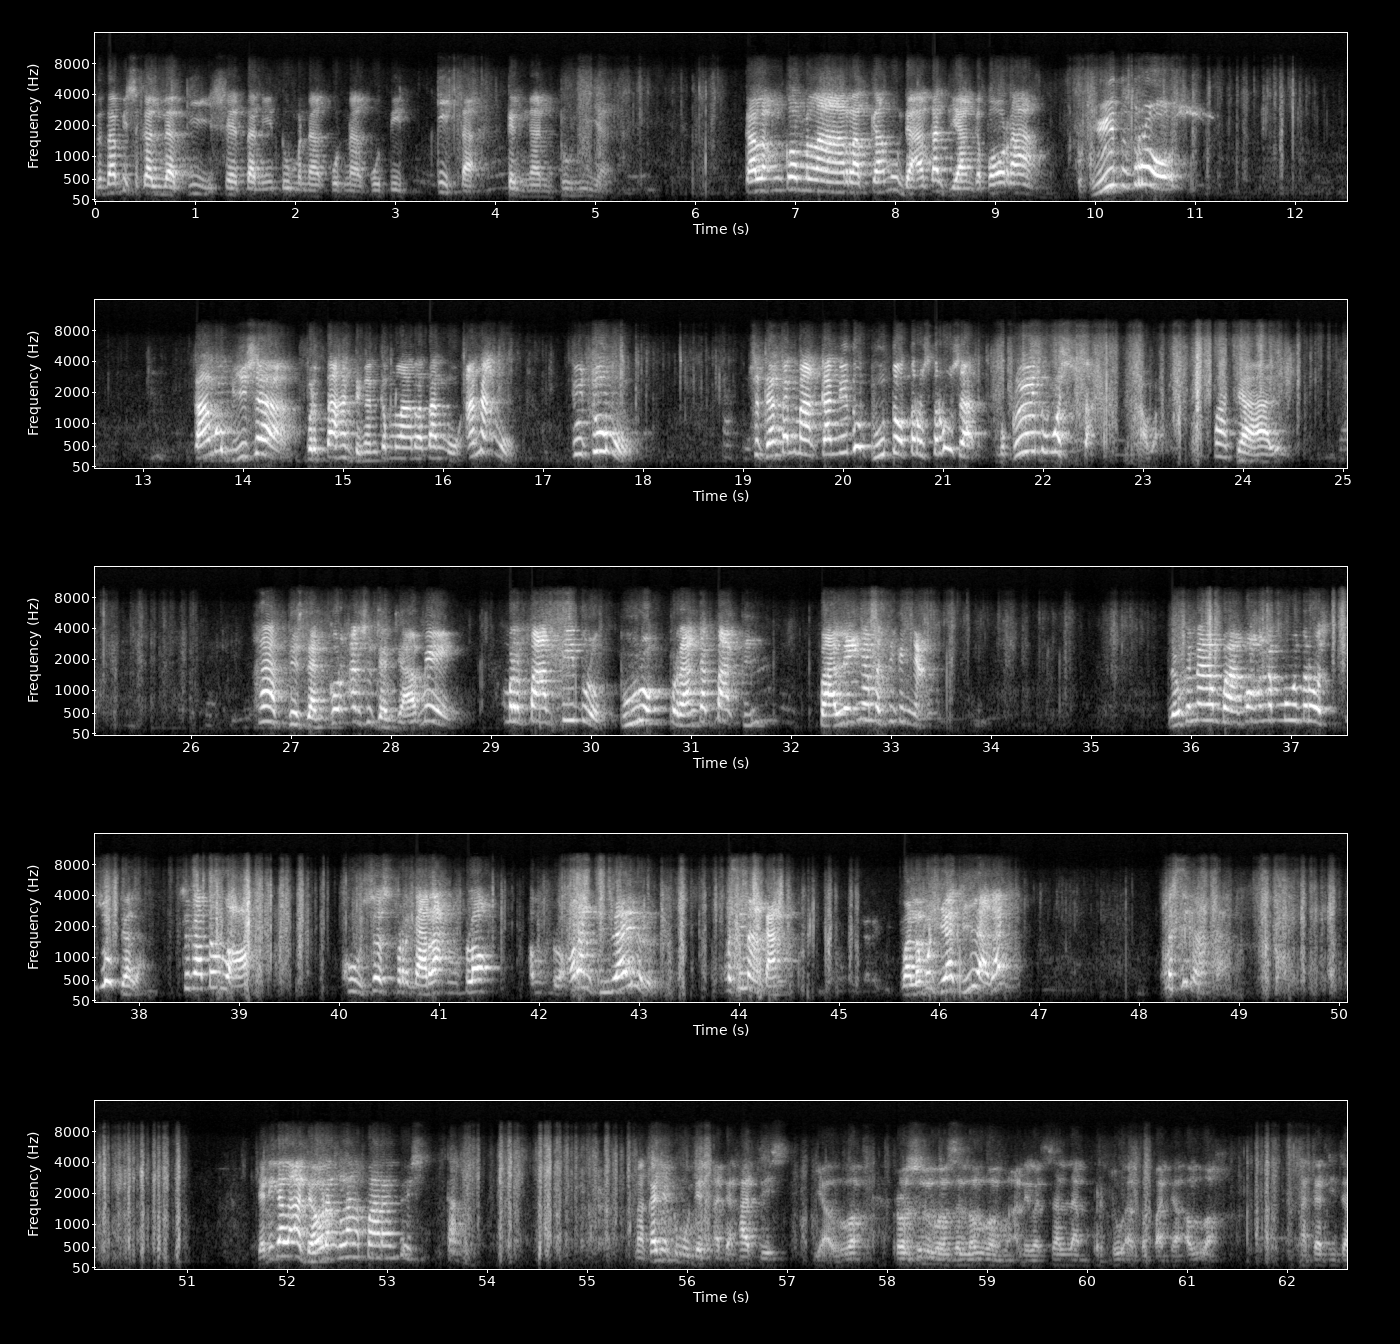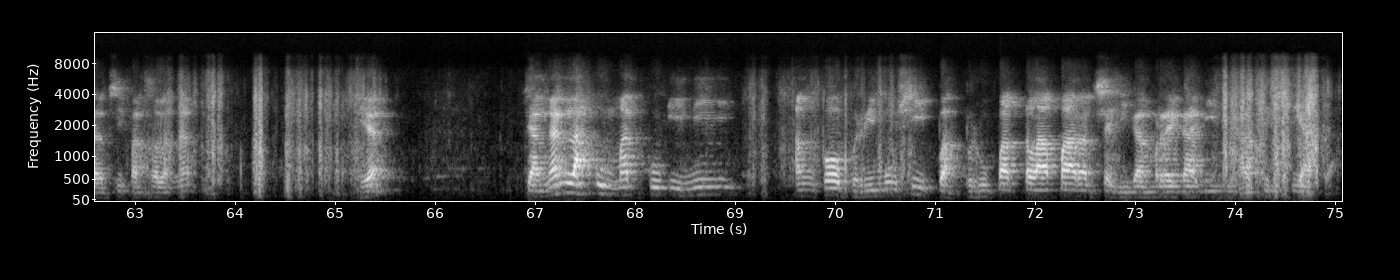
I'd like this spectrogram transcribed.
Tetapi sekali lagi setan itu menakut-nakuti kita dengan dunia. Kalau engkau melarat, kamu tidak akan dianggap orang. Begitu terus. Kamu bisa bertahan dengan kemelaratanmu, anakmu, cucumu. Sedangkan makan itu butuh terus-terusan. Begitu besar. Padahal hadis dan Quran sudah jamin. Merpati itu loh, burung berangkat pagi, baliknya mesti kenyang. Loh kenapa? Kok nemu terus? Sudahlah. Sunatullah. khusus perkara emplok, emplok. Orang gila itu loh, mesti makan. Walaupun dia gila kan, mesti makan. Jadi kalau ada orang kelaparan itu Makanya kemudian ada hadis, ya Allah, Rasulullah Shallallahu Alaihi Wasallam berdoa kepada Allah ada di dalam sifat salat Nabi. Ya, janganlah umatku ini engkau beri musibah berupa kelaparan sehingga mereka ini habis tiada.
